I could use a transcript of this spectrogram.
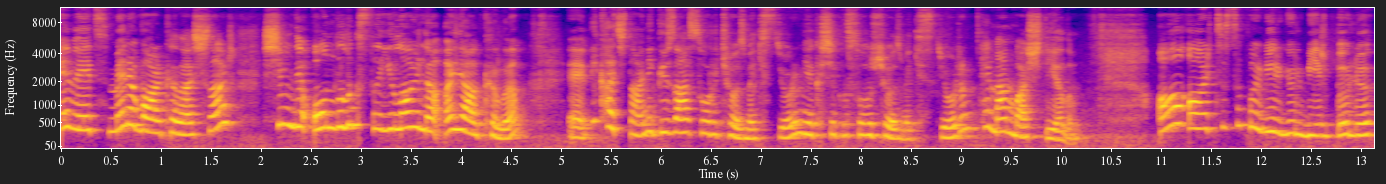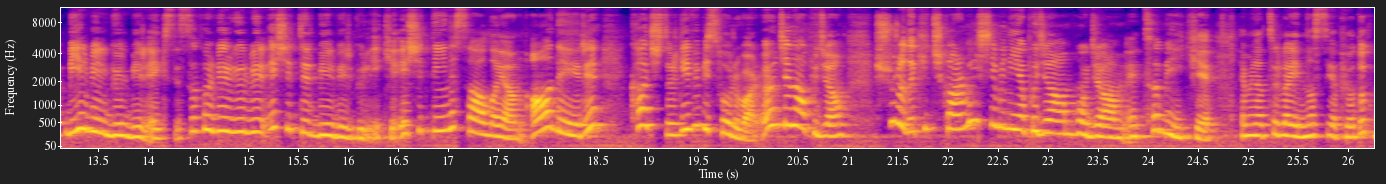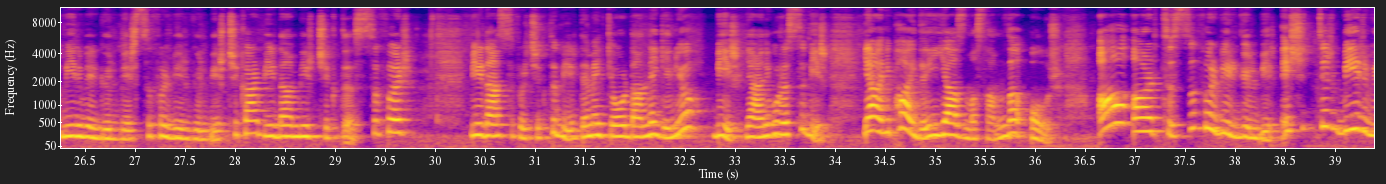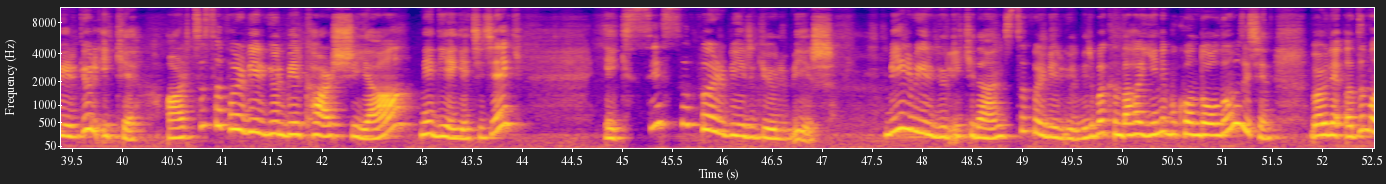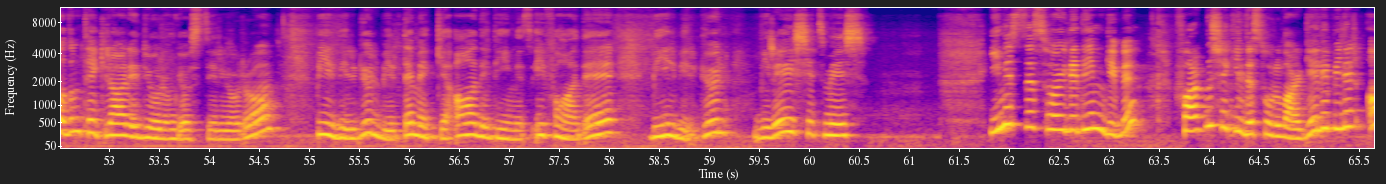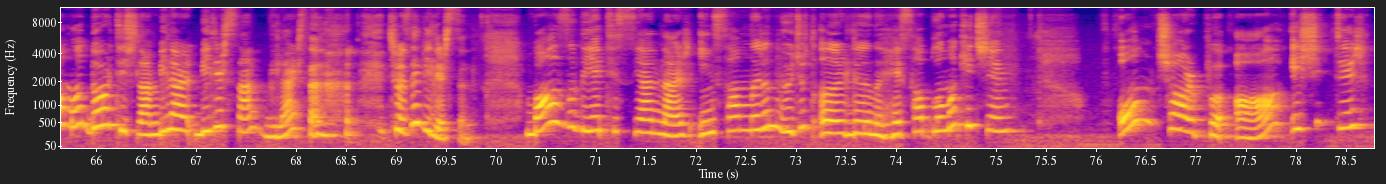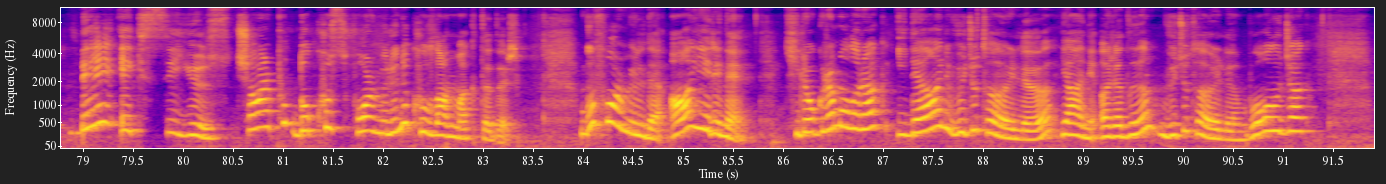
Evet, merhaba arkadaşlar. Şimdi ondalık sayılarla alakalı e, birkaç tane güzel soru çözmek istiyorum. Yakışıklı soru çözmek istiyorum. Hemen başlayalım. A artı 0,1 bölü 1,1 eksi 0,1 eşittir 1,2 eşitliğini sağlayan A değeri kaçtır gibi bir soru var. Önce ne yapacağım? Şuradaki çıkarma işlemini yapacağım hocam. E tabii ki. Hemen hatırlayın nasıl yapıyorduk? 1,1 0,1 çıkar. Birden 1 çıktı. 0. Birden 0 çıktı 1. Demek ki oradan ne geliyor? 1. Yani burası 1. Yani paydayı yazmasam da olur. A artı 0,1 eşittir 1,2. Artı 0,1 karşıya ne diye geçecek? Eksi 0,1. 1,2'den 0,1 bakın daha yeni bu konuda olduğumuz için böyle adım adım tekrar ediyorum gösteriyorum. 1,1 demek ki A dediğimiz ifade 1,1'e eşitmiş. Yine size söylediğim gibi farklı şekilde sorular gelebilir ama 4 işlem biler, bilirsen, bilersen çözebilirsin. Bazı diyetisyenler insanların vücut ağırlığını hesaplamak için 10 çarpı A eşittir B eksi 100 çarpı 9 formülünü kullanmaktadır. Bu formülde A yerine kilogram olarak ideal vücut ağırlığı yani aradığım vücut ağırlığım bu olacak.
